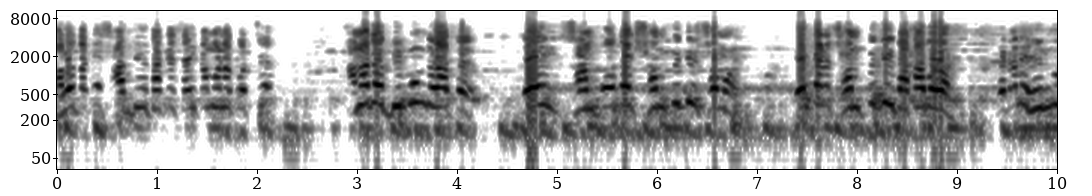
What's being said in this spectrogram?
ভালো থাকে শান্তিতে থাকে, সেই কামনা করছে। আমাদের বীরভূম জেলাতে এই সাম্প্রদায়িক সম্প্রীতির সময় একটা সম্প্রীতির বাতাবরণ। এখানে হিন্দু,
